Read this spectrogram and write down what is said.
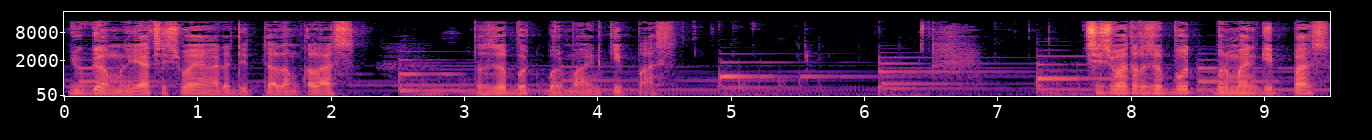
juga melihat siswa yang ada di dalam kelas tersebut bermain kipas. Siswa tersebut bermain kipas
